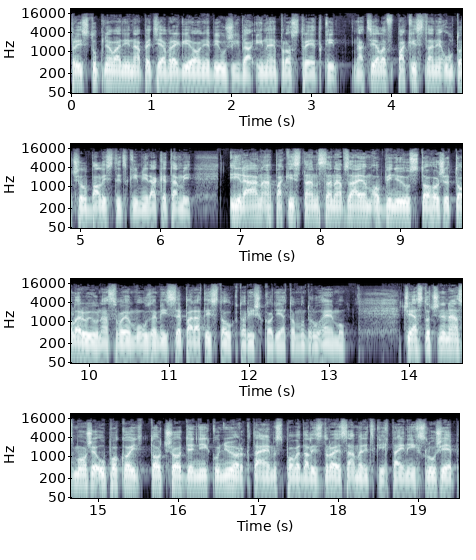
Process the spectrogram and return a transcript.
pri stupňovaní napätia v regióne využíva iné prostriedky. Na ciele v Pakistane útočil balistickými raketami. Irán a Pakistan sa navzájom obvinujú z toho, že tolerujú na svojom území separatistov, ktorí škodia tomu druhému. Čiastočne nás môže upokojiť to, čo denníku New York Times povedali zdroje z amerických tajných služieb.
